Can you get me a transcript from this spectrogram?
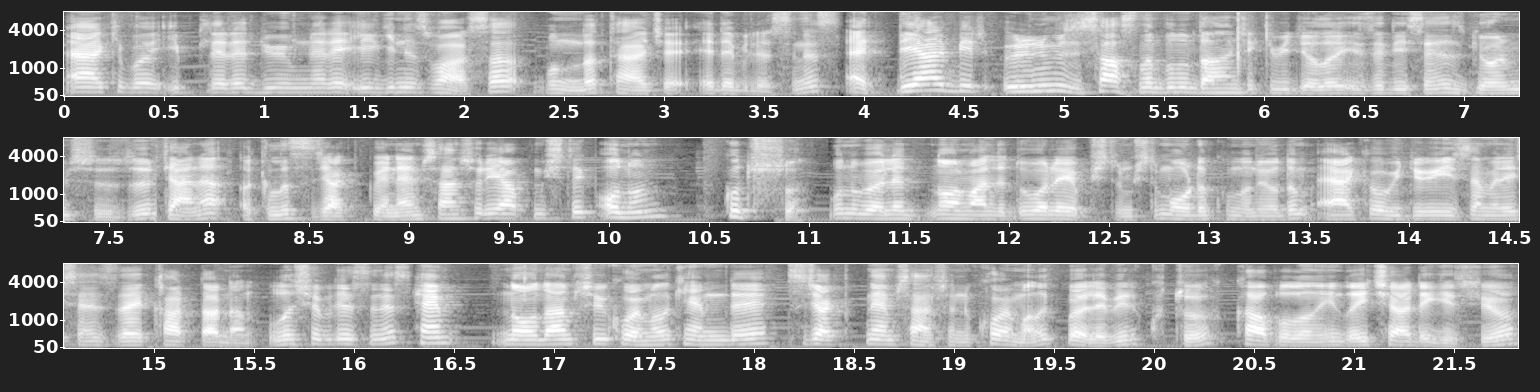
Eğer ki böyle iplere, düğümlere ilginiz varsa bunu da tercih edebilirsiniz. Evet, diğer bir ürünümüz ise aslında bunu daha önceki videoları izlediyseniz görmüşsünüzdür. Bir tane akıllı sıcaklık ve nem sensörü yapmıştık. Onun kutusu. Bunu böyle normalde duvara yapıştırmıştım. Orada kullanıyordum. Eğer ki o videoyu izlemediyseniz de kartlardan ulaşabilirsiniz. Hem nodem suyu koymalık hem de sıcaklık nem sensörünü koymalık böyle bir kutu. Kablolanıyı da içeride geziyor.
